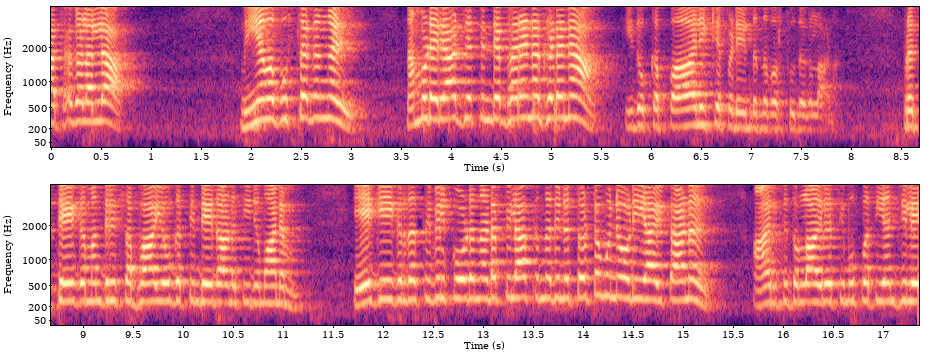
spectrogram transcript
കഥകളല്ല. നിയമപുസ്തകങ്ങൾ നമ്മുടെ രാജ്യത്തിന്റെ ഭരണഘടന ഇതൊക്കെ പാലിക്കപ്പെടേണ്ടുന്ന വസ്തുതകളാണ്. പ്രത്യേക മന്ത്രിസഭാ യോഗത്തിന്റേതാണ് തീരുമാനം. ഏകീകൃത സിവിൽ കോഡ് നടപ്പിലാക്കുന്നതിന് തൊട്ടു മുന്നോടിയായിട്ടാണ് ആയിരത്തി തൊള്ളായിരത്തി മുപ്പത്തി അഞ്ചിലെ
